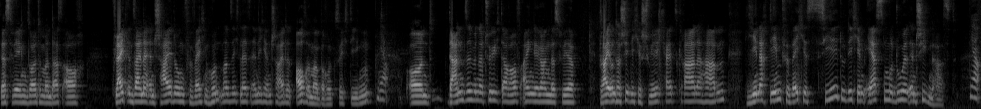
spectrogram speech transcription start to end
Deswegen sollte man das auch vielleicht in seiner Entscheidung, für welchen Hund man sich letztendlich entscheidet, auch immer berücksichtigen. Ja. Und dann sind wir natürlich darauf eingegangen, dass wir drei unterschiedliche Schwierigkeitsgrade haben, je nachdem, für welches Ziel du dich im ersten Modul entschieden hast. Ja.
